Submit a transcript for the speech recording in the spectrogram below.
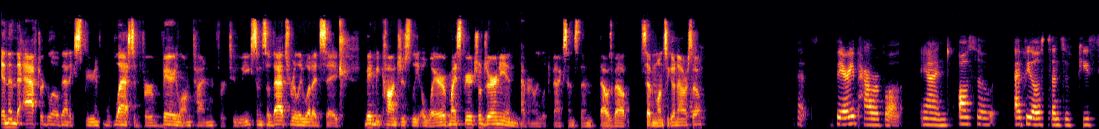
and then the afterglow of that experience lasted for a very long time for two weeks. And so that's really what I'd say made me consciously aware of my spiritual journey and haven't really looked back since then. That was about seven months ago now or so. That's very powerful. And also, I feel a sense of peace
